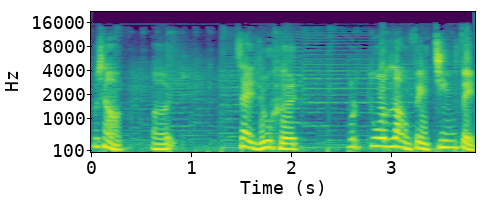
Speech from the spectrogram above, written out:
我想呃，在如何不多浪费经费，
